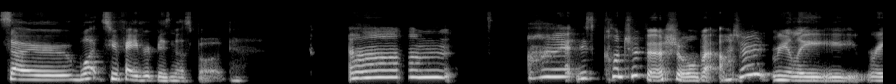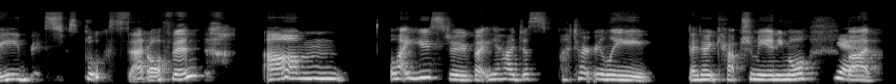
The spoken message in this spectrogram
So, what's your favorite business book? Um, I it's controversial, but I don't really read business books that often. Um, well, I used to, but yeah, I just I don't really they don't capture me anymore. Yeah. But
